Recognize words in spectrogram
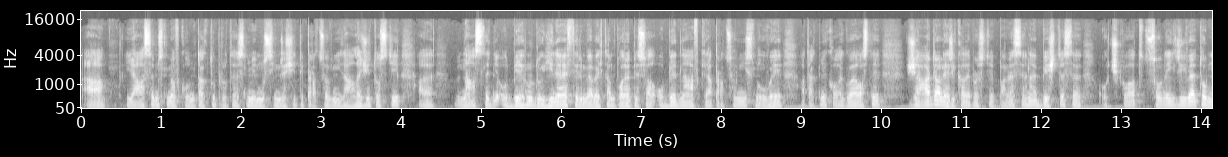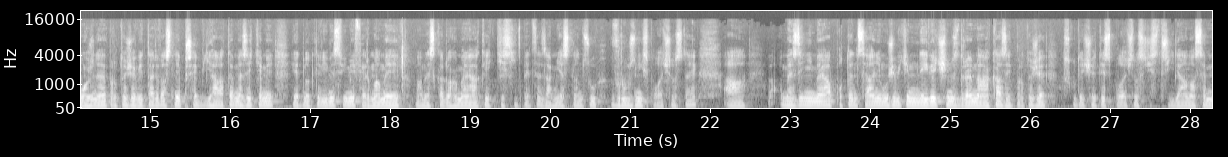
a já jsem s nimi v kontaktu, protože s nimi musím řešit ty pracovní záležitosti, ale následně odběhnu do jiné firmy, abych tam podepisoval objednávky a pracovní smlouvy. A tak mě kolegové vlastně žádali, říkali prostě, pane Sehnal, běžte se očkovat co nejdříve to možné, protože vy tady vlastně přebíháte mezi těmi jednotlivými svými firmami. Mám dneska dohromady nějakých 1500 zaměstnanců v různých společnostech a mezi nimi já potenciálně můžu být tím největším zdrojem nákazy, protože skutečně ty společnosti střídám a jsem,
